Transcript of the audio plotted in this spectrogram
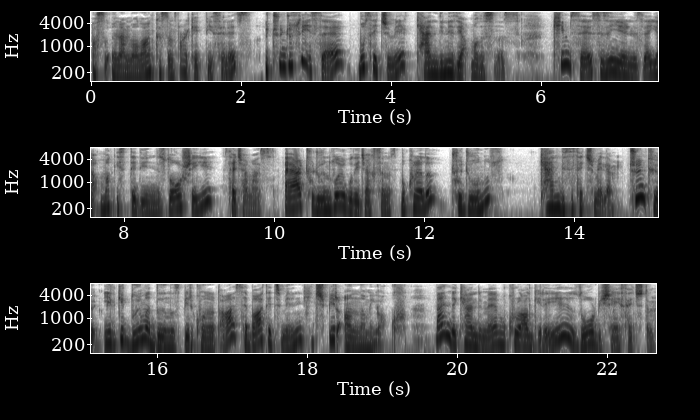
asıl önemli olan kısım fark ettiyseniz. Üçüncüsü ise bu seçimi kendiniz yapmalısınız. Kimse sizin yerinize yapmak istediğiniz zor şeyi seçemez. Eğer çocuğunuza uygulayacaksanız bu kuralı çocuğunuz kendisi seçmeli. Çünkü ilgi duymadığınız bir konuda sebat etmenin hiçbir anlamı yok. Ben de kendime bu kural gereği zor bir şey seçtim.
